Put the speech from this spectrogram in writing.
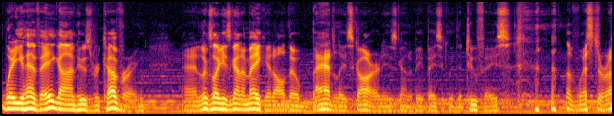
where you have Aegon who's recovering. And it looks like he's going to make it, although badly scarred. He's going to be basically the Two Face of Westeros,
